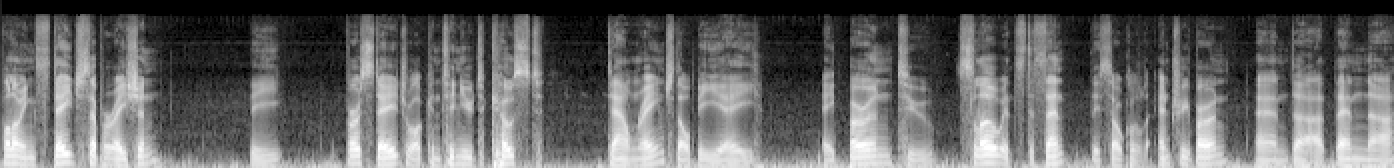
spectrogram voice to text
Following stage separation, the first stage will continue to coast downrange. There'll be a, a burn to slow its descent, the so-called entry burn, and uh, then uh,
